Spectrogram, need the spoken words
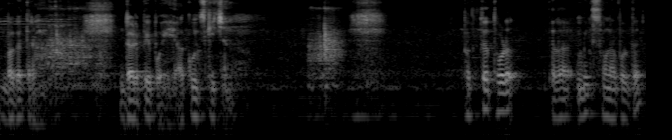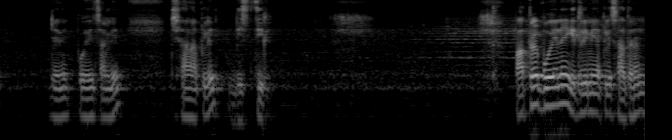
बघत राहा. दडपे पोहे अकूज किचन. फक्त थोडं त्याला मिक्स होण्यापुरतं ज्याने पोहे चांगले छान आपले भिजतील. पातळ पोहे नाही घेतले मी आपले साधारण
